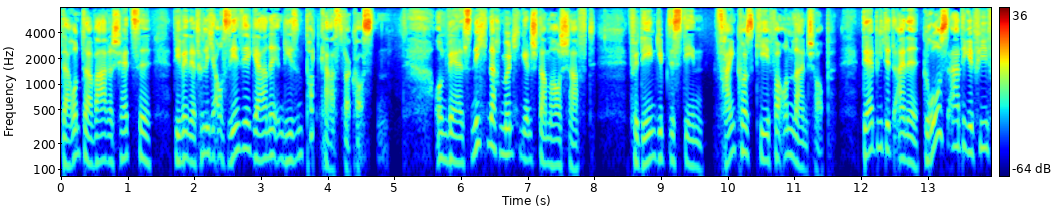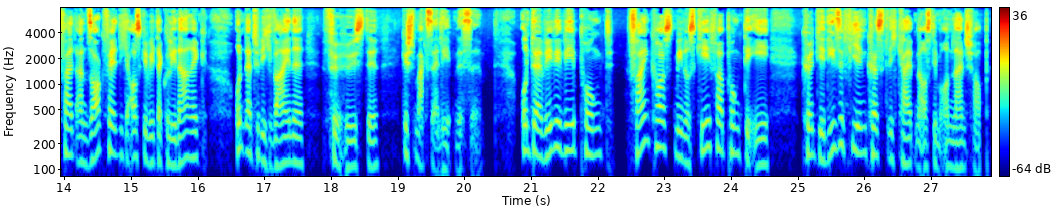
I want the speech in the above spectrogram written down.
darunter wahre Schätze, die wir natürlich auch sehr, sehr gerne in diesem Podcast verkosten. Und wer es nicht nach München ins Stammhaus schafft, für den gibt es den Feinkostkäfer Online-Shop. Der bietet eine großartige Vielfalt an sorgfältig ausgewählter Kulinarik und natürlich Weine für höchste Geschmackserlebnisse. Unter www.feinkost-käfer.de könnt ihr diese vielen Köstlichkeiten aus dem Online-Shop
